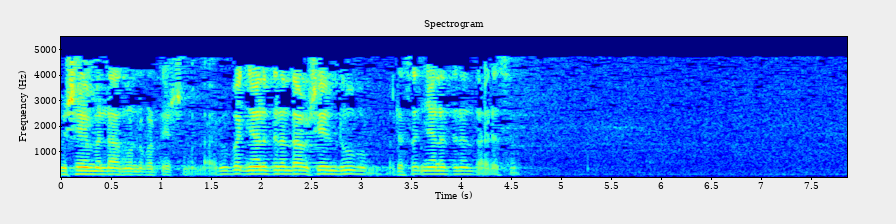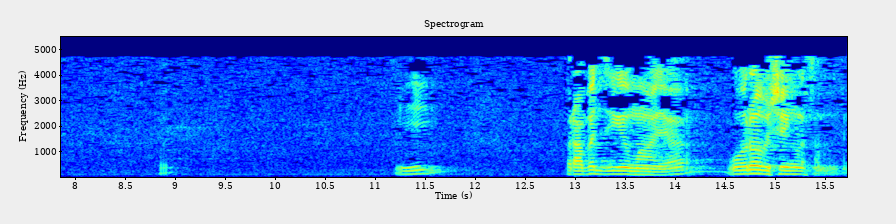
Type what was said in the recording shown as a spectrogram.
വിഷയമല്ല അതുകൊണ്ട് പ്രത്യക്ഷമല്ല. രൂപജ്ഞാനത്തിന് എന്താ വിഷയം? രൂപം. രസജ്ഞാനത്തിന് എന്താ രസം? ഈ പ്രാപഞ്ചികമായ ഓരോ വിഷയങ്ങളെ സംബന്ധിച്ചു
